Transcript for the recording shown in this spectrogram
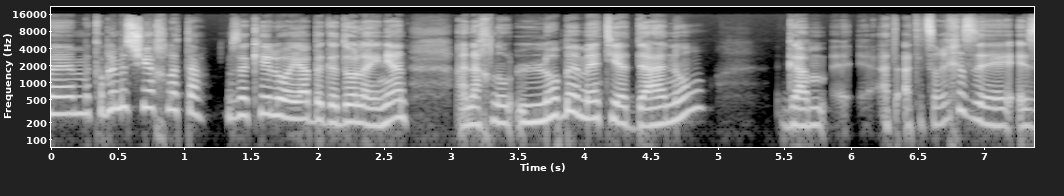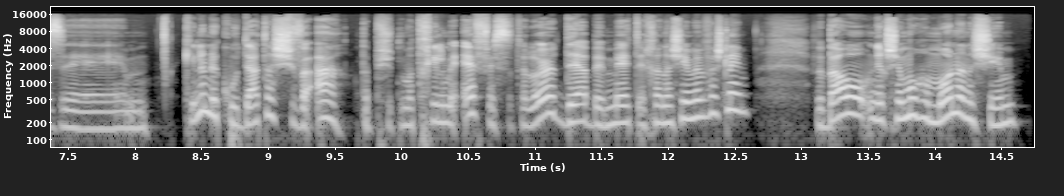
ומקבלים איזושהי החלטה. זה כאילו היה בגדול העניין. אנחנו לא באמת ידענו. גם אתה, אתה צריך איזה, איזה, כאילו נקודת השוואה, אתה פשוט מתחיל מאפס, אתה לא יודע באמת איך אנשים מבשלים. ובאו, נרשמו המון אנשים, אה,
